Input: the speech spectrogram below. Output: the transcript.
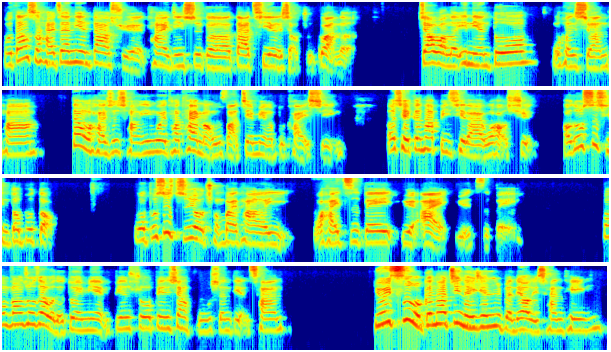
我当时还在念大学，他已经是个大企业的小主管了。交往了一年多，我很喜欢他，但我还是常因为他太忙无法见面而不开心。而且跟他比起来，我好逊，好多事情都不懂。我不是只有崇拜他而已，我还自卑，越爱越自卑。芳芳坐在我的对面，边说边向服务生点餐。有一次，我跟他进了一间日本料理餐厅，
